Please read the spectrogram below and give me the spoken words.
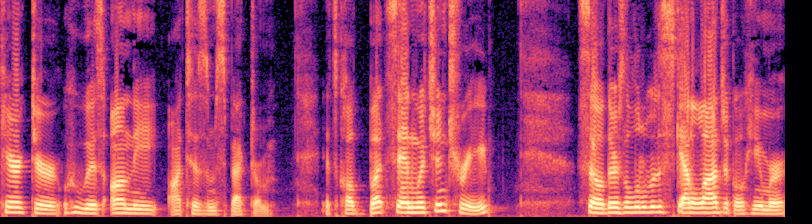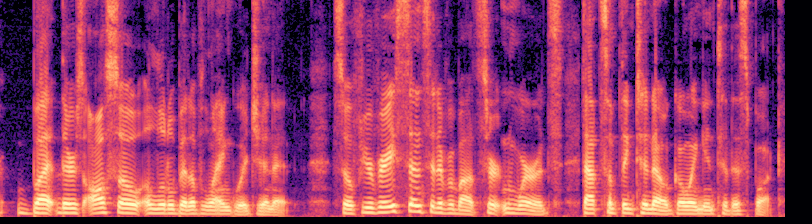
character who is on the autism spectrum. It's called Butt Sandwich and Tree, so there's a little bit of scatological humor, but there's also a little bit of language in it. So if you're very sensitive about certain words, that's something to know going into this book.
